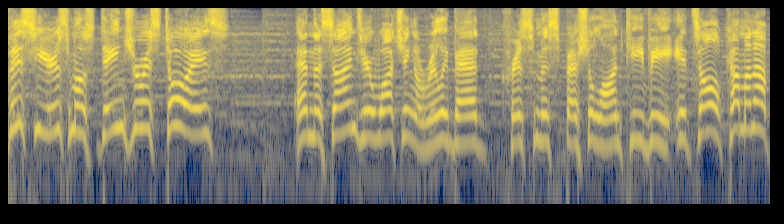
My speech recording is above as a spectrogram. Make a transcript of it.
This year's most dangerous toys. And the signs you're watching a really bad Christmas special on TV. It's all coming up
